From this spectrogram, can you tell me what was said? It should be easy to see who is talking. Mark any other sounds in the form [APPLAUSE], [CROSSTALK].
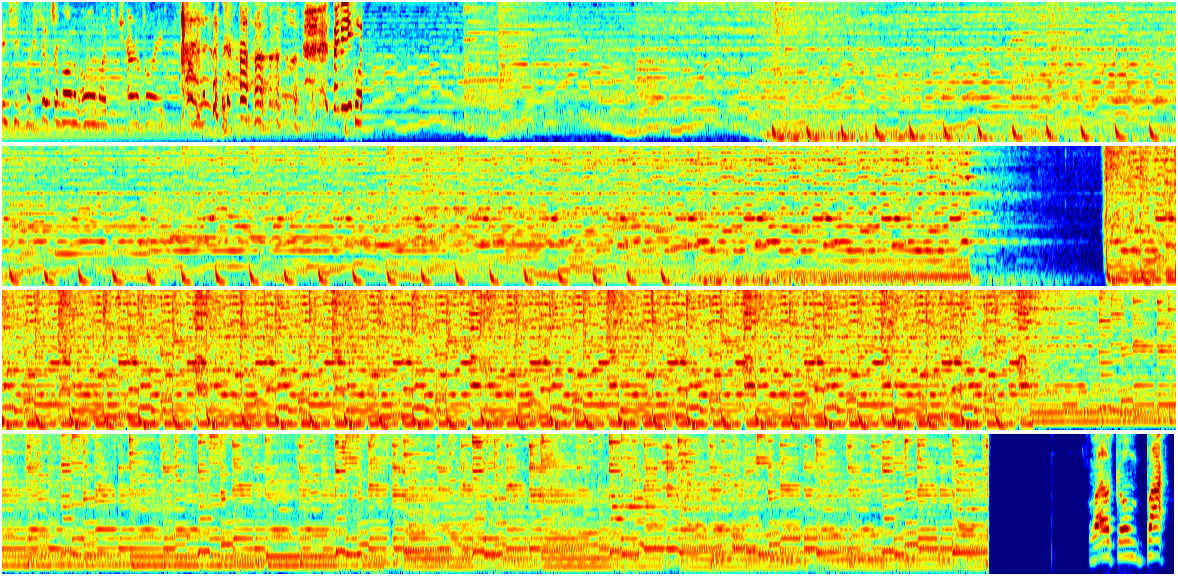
Speaker 1: literally, if my sister brought him home, I'd be terrified. [LAUGHS] [LAUGHS]
Speaker 2: but he,
Speaker 1: Welcome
